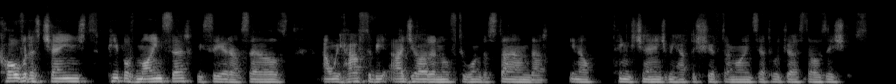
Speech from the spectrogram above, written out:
COVID has changed people's mindset. We see it ourselves, and we have to be agile enough to understand that you know things change. We have to shift our mindset to address those issues.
